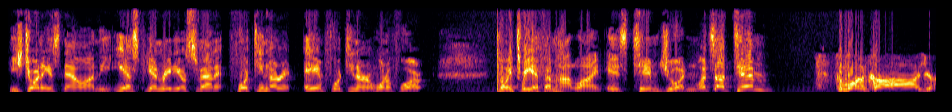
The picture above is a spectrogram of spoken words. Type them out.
He's joining us now on the ESPN Radio Savannah 1400 AM 1400 104.3 FM hotline is Tim Jordan. What's up, Tim? Good morning, Karl. How are you?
